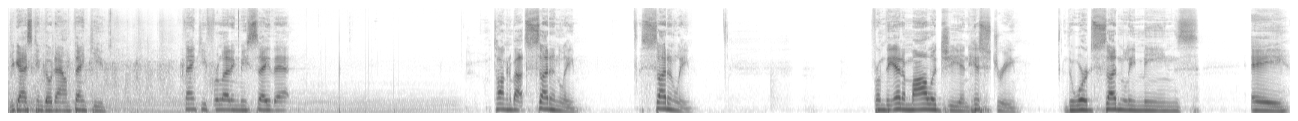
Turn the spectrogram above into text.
You guys can go down. Thank you. Thank you for letting me say that. I'm talking about suddenly. Suddenly. From the etymology and history, the word suddenly means a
